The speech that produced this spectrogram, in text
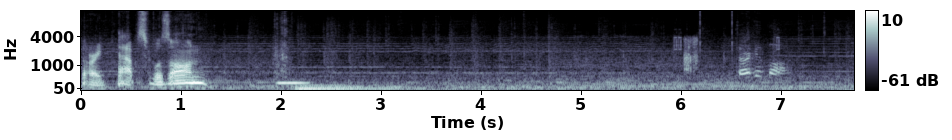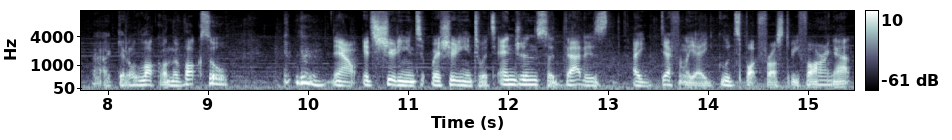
sorry, caps was on. Target locked. uh, get a lock on the Vauxhall. now it's shooting into we're shooting into its engine, so that is a definitely a good spot for us to be firing at.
